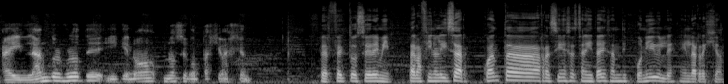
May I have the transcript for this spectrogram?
aislando el brote y que no, no se contagie más gente. Perfecto, Seremi. Para finalizar, ¿cuántas residencias sanitarias están disponibles en la región?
